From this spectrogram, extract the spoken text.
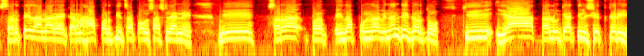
सरते जाणार आहे. कारण हा परतीचा पाऊस असल्याने मी सरळ प एकदा पुन्हा विनंती करतो की या तालुक्यातील शेतकरी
